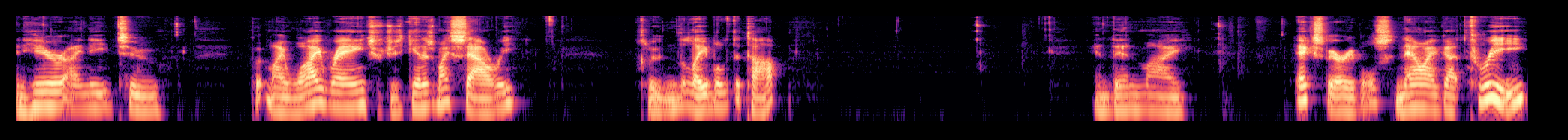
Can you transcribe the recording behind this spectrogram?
and here I need to put my Y range which again is my salary including the label at the top and then my X variables. Now I've got three,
